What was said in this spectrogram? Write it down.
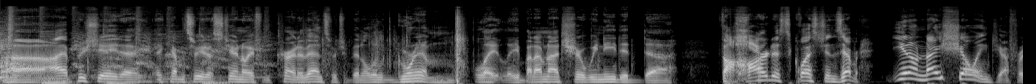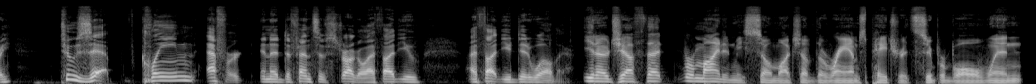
I appreciate uh, Kevin Cerrito steering away from current events, which have been a little grim lately, but I'm not sure we needed uh, the hardest questions ever. You know, nice showing, Jeffrey. Two zip, clean effort in a defensive struggle. I thought you, I thought you did well there. You know, Geoff, that reminded me so much of the Rams Patriots Super Bowl when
